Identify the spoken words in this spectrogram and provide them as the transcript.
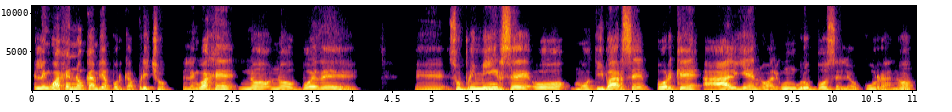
el lenguaje no cambia por capricho, el lenguaje no, no puede eh, suprimirse o motivarse porque a alguien o algún grupo se le ocurra, ¿no?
